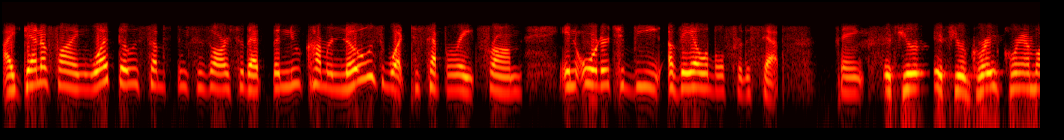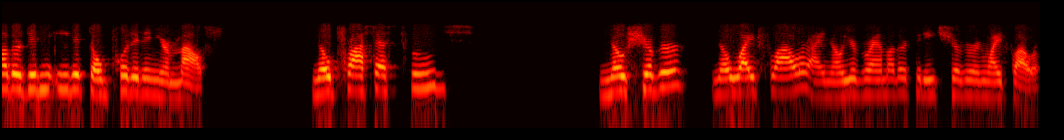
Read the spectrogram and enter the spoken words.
identifying what those substances are so that the newcomer knows what to separate from in order to be available for the steps? Thanks. If your if your great grandmother didn't eat it, don't put it in your mouth. No processed foods, no sugar, no white flour. I know your grandmother could eat sugar and white flour.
